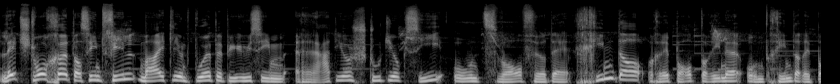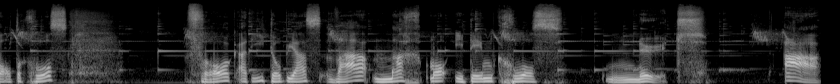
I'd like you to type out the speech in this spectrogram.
Letzte Woche da sind viele Mädchen und Buben bei uns im Radiostudio gsi und zwar für den Kinderreporterinnen und Kinderreporterkurs. Frage an dich, Tobias: Was macht man in dem Kurs nicht? A.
